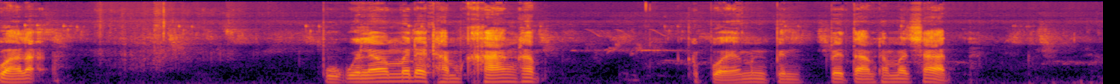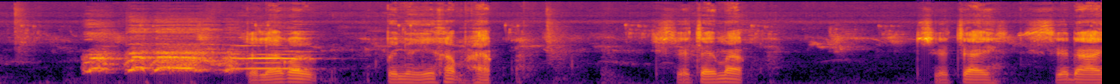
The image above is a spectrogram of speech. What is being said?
กว่าละ ปลูกไว้แล้วไม่ได้ทำค้างครับ ก็ปล่อยให้มันเป็นไปตามธรรมชาติ แต่แล้วก็เป็นอย่างนี้ครับหัก เสียใจมาก เสียใจเสียดาย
